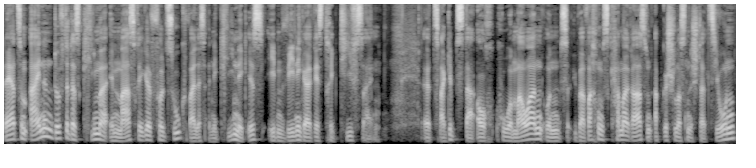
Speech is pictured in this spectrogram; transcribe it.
Naja, zum einen dürfte das Klima im Maßregelvollzug, weil es eine Klinik ist, eben weniger restriktiv sein. Äh, zwar gibt es da auch hohe Mauern und Überwachungskameras und abgeschlossene Stationen,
